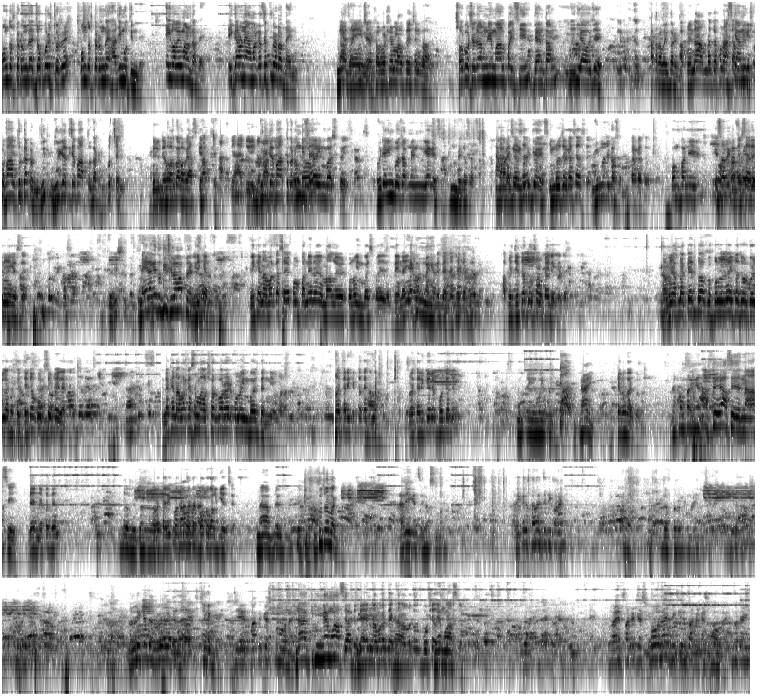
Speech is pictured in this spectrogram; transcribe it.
পঞ্চাশ কার্টন দেয় জব্বর স্টোরে পঞ্চাশ কার্টন দেয় হাজি মতিন দেয় এইভাবে মালটা দেয়। এই কারণে আমার কাছে পুরাটা দেয় না। সর্বশেষ মাল পেয়েছেন কত? সর্বশেষ আমি মাল পাইছি দেনটাম ইয়া ওই যে খাতারা বাই করেন। আপনি না আমরা যখন আজকে আমি বাহাত্তর কার্টন দুইটা দিছে বাহাত্তর কার্টন বুঝছেন? হ্যাঁ দুই লিটার দুইটা বাহাত্তর কার্টন দিছে। ওইটা ইনভয়েস আপনি নিয়ে গেছে আপনাদের কাছে আছে। আমার কাছে এগুলি দিয়ে গেছে। ইমরোজের কাছে আছে? নিমনের কাছে কার কাছে? কোম্পানির এসআর এর কাছে। এসআরএ নিয়ে গেছে। না, এর আগে তো দিয়েছিলাম লিখেন। লিখেন আমার কাছে কোম্পানির মালের কোনো ইনভয়েস দেয় নাই এখন নাই দেয় নাই সেটা আপনি যেটা বলছেন ওটাই লিখে দেন। আমি আপনাকে তো বললেন এটা জোর করে লেখাচ্ছে যেটা করছে ওটাই লেখেন লেখেন আমার কাছে মাল সরবরাহের কোনো ইনভয়েস দেননি ওনারা। নয় তারিখেরটা দেখেন। নয় তারিখের বইটা দেন। নাই। কেন থাকবে না? না কোম্পানি আছে আছে না আছে। দেন এটা দেন। নয় তারিখ মানে গত- গতকাল গিয়েছে। না আপনি একটু খুঁজা লাগবে। হারিয়ে গেছে আর এখানে থানায় যেটি করেন। লিখে দেন ওরা লিখে দেন। যে ফাঁকা ক্যাশ পাবো নাই। না মেমো আছে আর কি? আমাকে দেখান আমরা তো বসে মেমো আছে। ওয়ের ফাঁকা ক্যাশ নাই বিক্রির ফাঁকা ক্যাশ নাই। দুটাই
